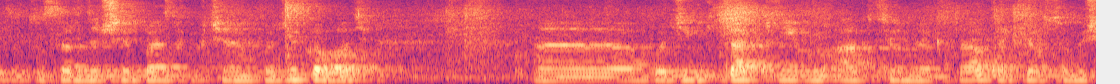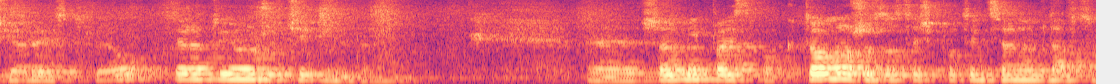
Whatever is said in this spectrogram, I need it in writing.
I za to serdecznie Państwu chciałem podziękować, e, bo dzięki takim akcjom jak ta, takie osoby się rejestrują i ratują życie innym. E, Szanowni Państwo, kto może zostać potencjalnym dawcą?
